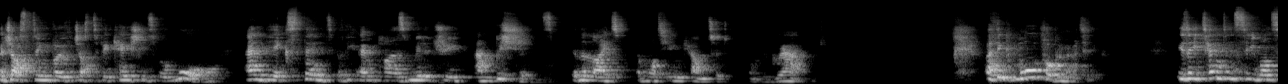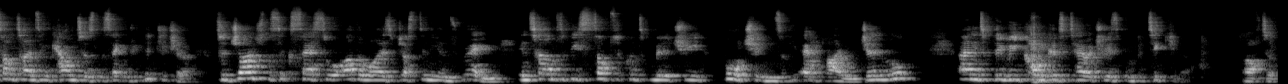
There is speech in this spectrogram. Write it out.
adjusting both justifications for war and the extent of the empire's military ambitions in the light of what he encountered on the ground. I think more problematic is a tendency one sometimes encounters in the secondary literature to judge the success or otherwise of Justinian's reign in terms of the subsequent military fortunes of the empire in general and the reconquered territories in particular after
